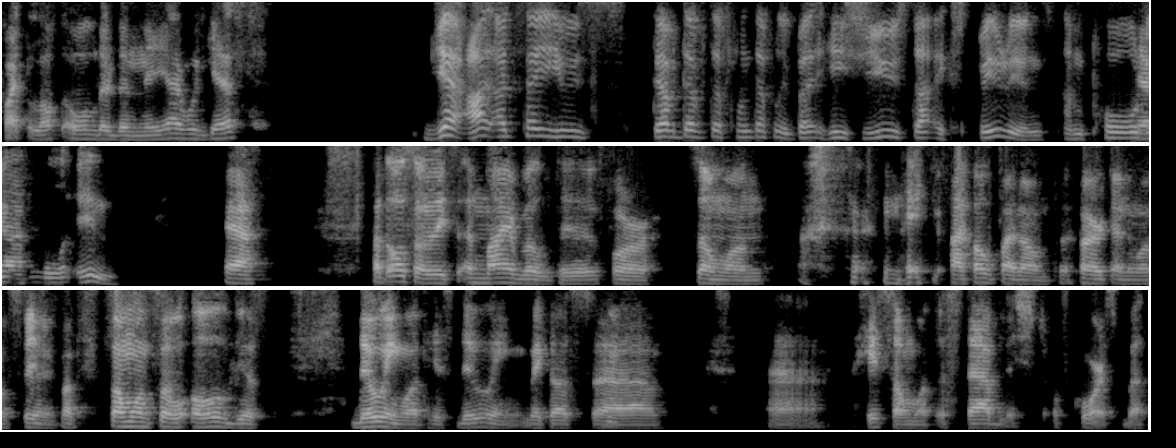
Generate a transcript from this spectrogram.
quite a lot older than me i would guess Yeah, I, I'd say he was definitely definitely, but he's used that experience and poured Yeah. it all in. yeah but also it's admirable to, for someone i hope i don't hurt anyone's feelings but someone so old just doing what he's doing because uh, uh, he's somewhat established of course but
